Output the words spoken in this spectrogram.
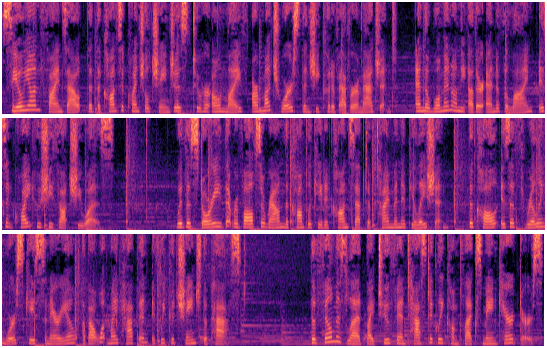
Seoyeon finds out that the consequential changes to her own life are much worse than she could have ever imagined, and the woman on the other end of the line isn't quite who she thought she was. With a story that revolves around the complicated concept of time manipulation, The Call is a thrilling worst-case scenario about what might happen if we could change the past. The film is led by two fantastically complex main characters,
